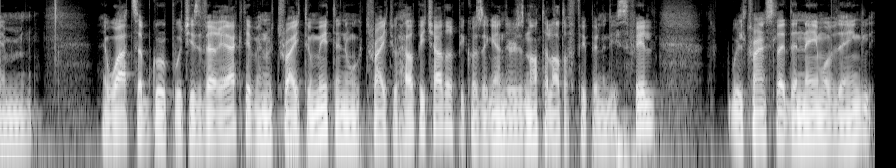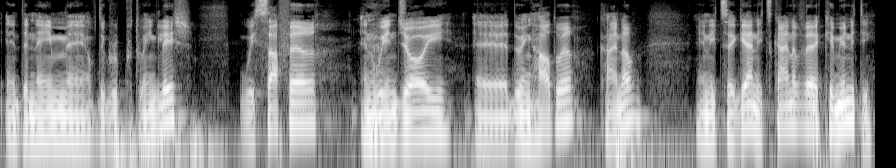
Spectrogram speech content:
um, a WhatsApp group which is very active, and we try to meet and we try to help each other because again, there is not a lot of people in this field. We'll translate the name of the Engl- uh, the name uh, of the group to English. We suffer and we enjoy uh, doing hardware, kind of, and it's again, it's kind of a community.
